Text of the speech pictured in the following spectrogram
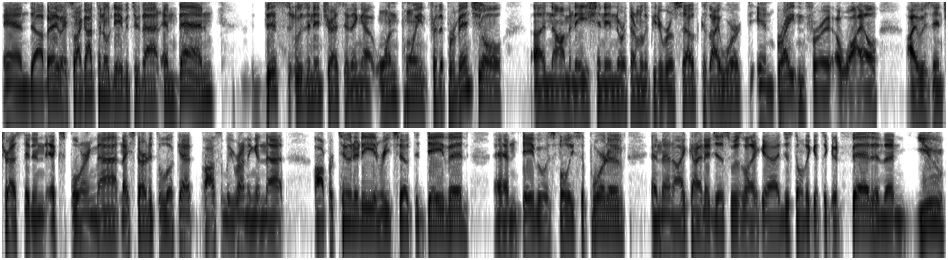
and uh, but anyway, so I got to know David through that, and then this was an interesting thing. At one point for the provincial uh, nomination in Northumberland, Peterborough South, because I worked in Brighton for a, a while. I was interested in exploring that, and I started to look at possibly running in that opportunity and reached out to David, and David was fully supportive. And then I kind of just was like, "Yeah, I just don't think it's a good fit. And then you,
